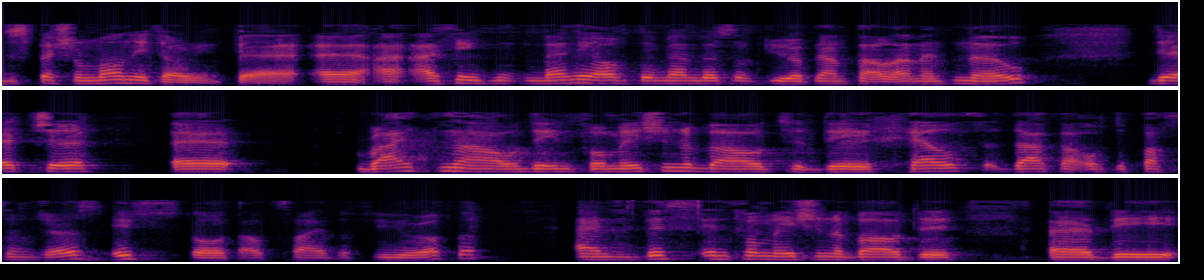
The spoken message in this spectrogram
special monitoring. I think many of the members of the European Parliament know that right now the information about the health data of the passengers is stored outside of Europe, and this information about the Uh, the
